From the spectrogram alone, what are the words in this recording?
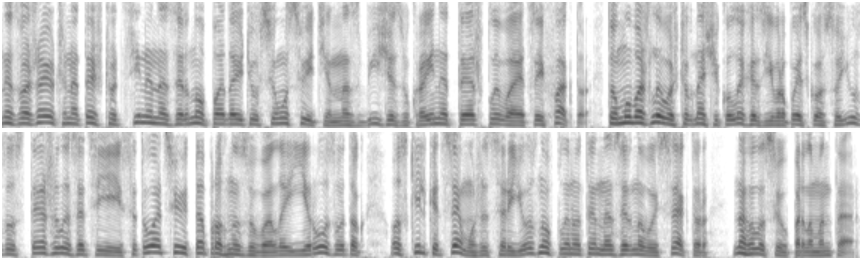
Незважаючи на те, що ціни на зерно падають у всьому світі, на збіжжя з України теж впливає цей фактор. Тому важливо, щоб наші колеги з Європейського союзу стежили за цією ситуацією та прогнозували її розвиток, оскільки це може серйозно вплинути на зерновий сектор, наголосив парламентар.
